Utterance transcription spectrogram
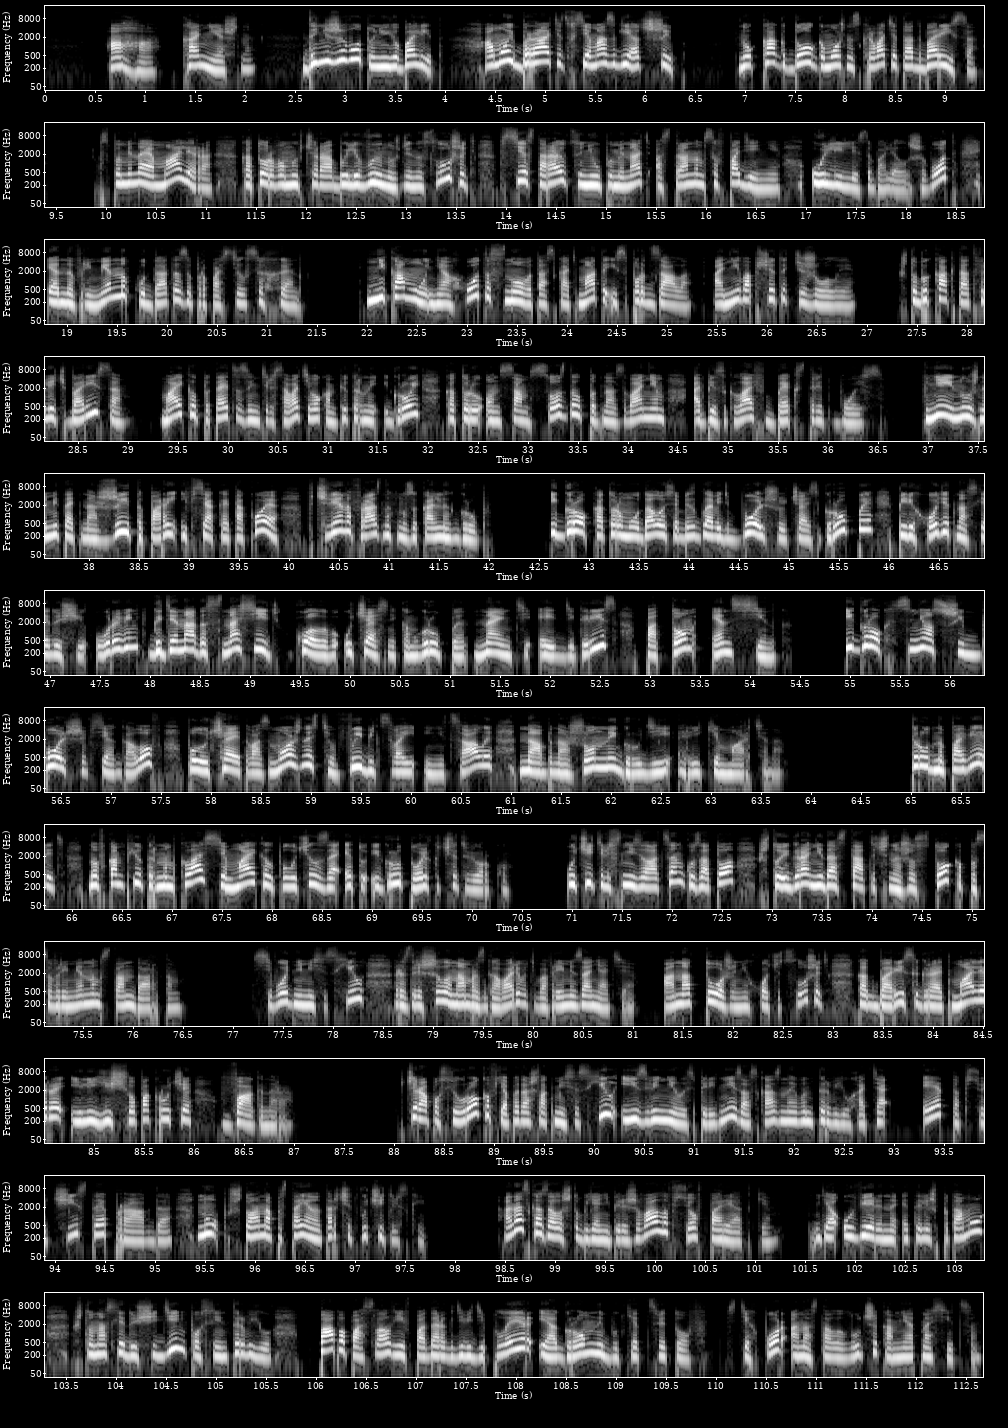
Ага, конечно. Да не живот у нее болит, а мой братец все мозги отшиб. Но как долго можно скрывать это от Бориса? Вспоминая Малера, которого мы вчера были вынуждены слушать, все стараются не упоминать о странном совпадении. У Лили заболел живот, и одновременно куда-то запропастился Хэнк. Никому не охота снова таскать маты из спортзала. Они вообще-то тяжелые. Чтобы как-то отвлечь Бориса, Майкл пытается заинтересовать его компьютерной игрой, которую он сам создал под названием «Обезглавь Backstreet Boys». В ней нужно метать ножи, топоры и всякое такое в членов разных музыкальных групп. Игрок, которому удалось обезглавить большую часть группы, переходит на следующий уровень, где надо сносить голову участникам группы 98 Degrees, потом NSYNC. Игрок, снесший больше всех голов, получает возможность выбить свои инициалы на обнаженной груди Рики Мартина. Трудно поверить, но в компьютерном классе Майкл получил за эту игру только четверку. Учитель снизил оценку за то, что игра недостаточно жестока по современным стандартам. Сегодня миссис Хилл разрешила нам разговаривать во время занятия. Она тоже не хочет слушать, как Борис играет Малера или еще покруче Вагнера. Вчера после уроков я подошла к миссис Хилл и извинилась перед ней за сказанное в интервью, хотя это все чистая правда. Ну, что она постоянно торчит в учительской. Она сказала, чтобы я не переживала, все в порядке. Я уверена, это лишь потому, что на следующий день после интервью папа послал ей в подарок DVD-плеер и огромный букет цветов. С тех пор она стала лучше ко мне относиться.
